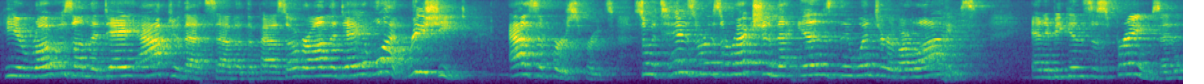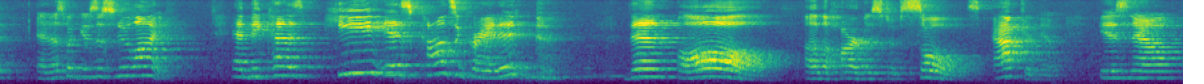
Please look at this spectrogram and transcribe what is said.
He arose on the day after that Sabbath of Passover, on the day of what? Reshit, as the first fruits. So it's his resurrection that ends the winter of our lives. And it begins the springs, and, and that's what gives us new life. And because he is consecrated, then all of the harvest of souls after him is now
